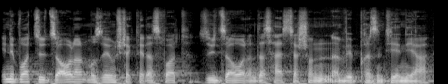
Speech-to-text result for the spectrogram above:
In dem Wort Südsauerland-Museum steckt ja das Wort Südsauerland. Das heißt ja schon, wir präsentieren ja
